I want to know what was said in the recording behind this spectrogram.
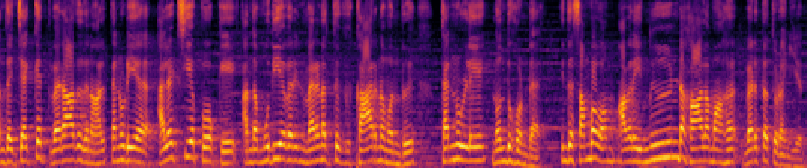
அந்த ஜக்கெட் வராததனால் தன்னுடைய அலட்சிய போக்கே அந்த முதியவரின் மரணத்துக்கு காரணம் என்று தன்னுள்ளே நொந்து கொண்டார். இந்த சம்பவம் அவரை நீண்ட காலமாக வருத்த தொடங்கியது.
